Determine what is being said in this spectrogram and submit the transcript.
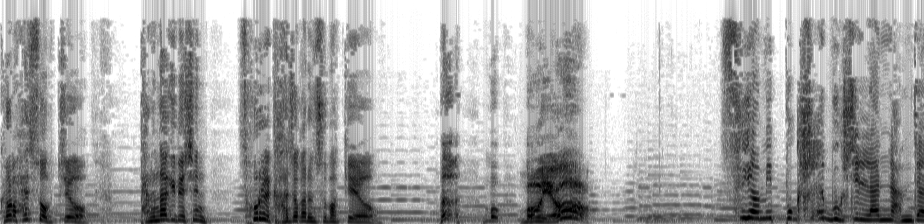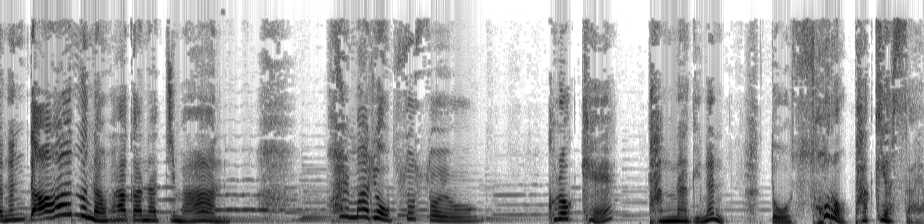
그럼 할 수 없죠. 당나귀 대신 소를 가져가는 수밖에요. 어, 뭐, 뭐요? 수염이 북실북실 난 남자는 너무나 화가 났지만 할 말이 없었어요. 그렇게 당나귀는 또 소로 바뀌었어요.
